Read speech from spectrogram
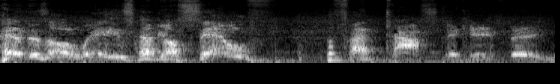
and as always, have yourself a fantastic evening.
